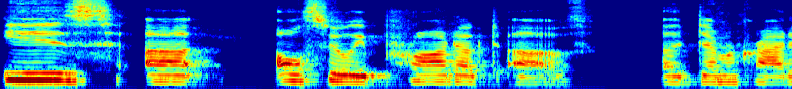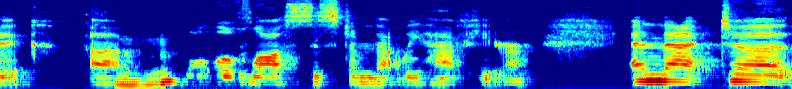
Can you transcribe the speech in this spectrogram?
is uh, also a product of a democratic uh, mm-hmm. rule of law system that we have here. And that uh,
